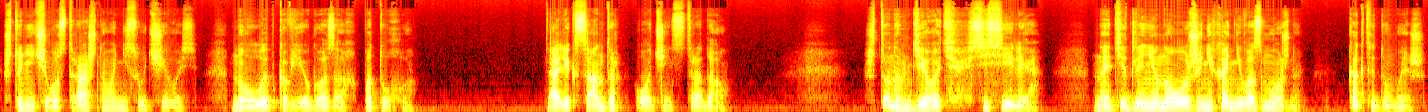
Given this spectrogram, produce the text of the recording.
что ничего страшного не случилось, но улыбка в ее глазах потухла. Александр очень страдал. «Что нам делать, Сесилия? Найти для нее нового жениха невозможно. Как ты думаешь?»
